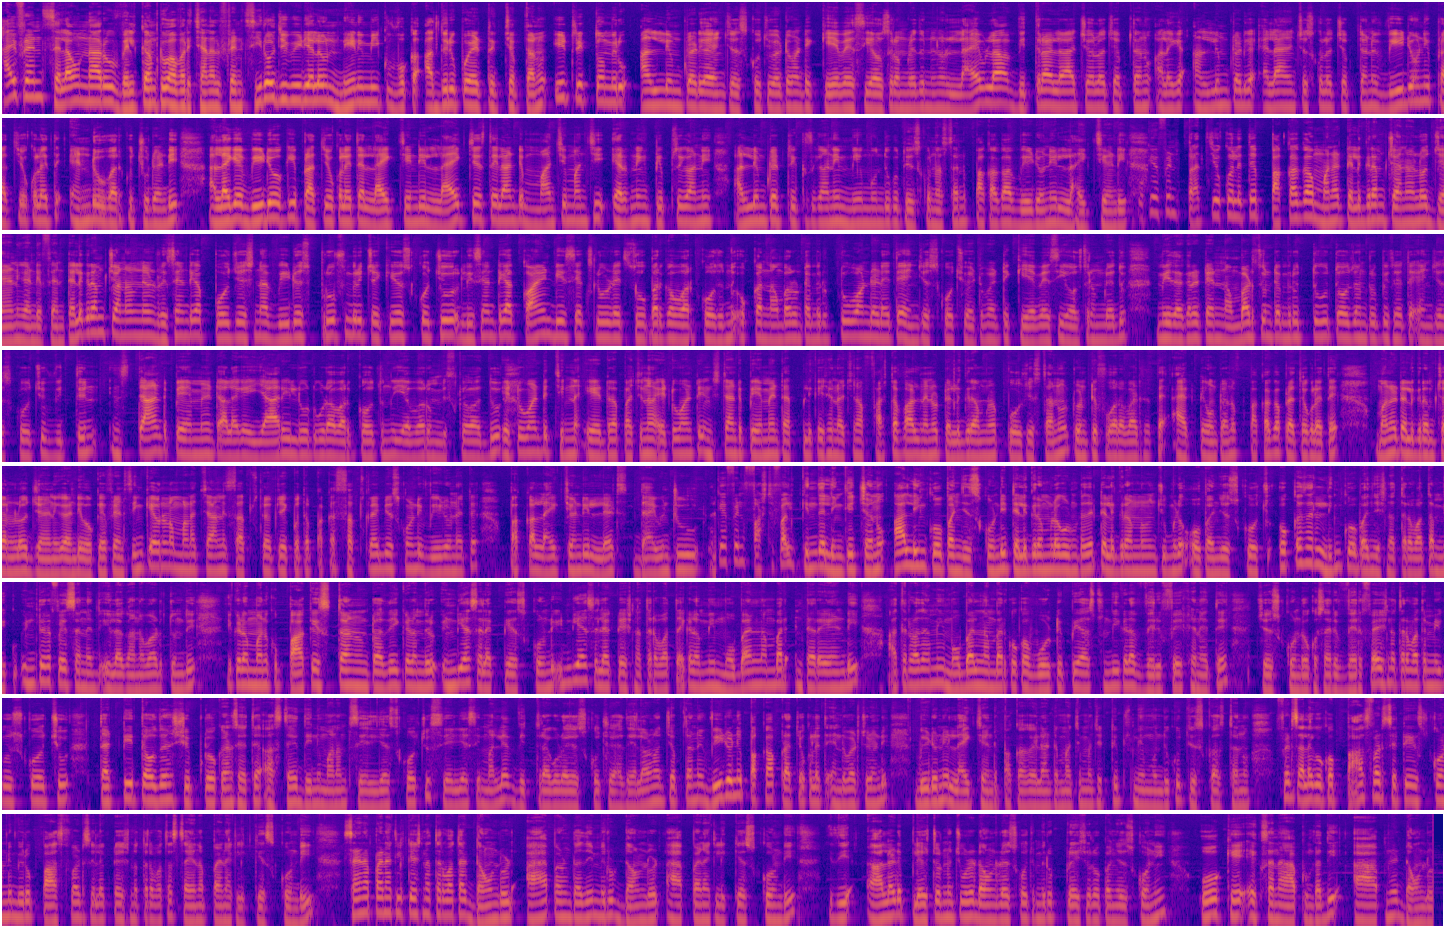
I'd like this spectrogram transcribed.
Hi friends ఎలా ఉన్నారు? Welcome to our channel friends ఈరోజు వీడియోలో నేను మీకు ఒక అదిరిపోయే ట్రిక్ చెప్తాను. ఈ ట్రిక్తో మీరు అన్లిమిటెడ్గా ఏం చేసుకోవచ్చు. ఎటువంటి కేవైసీ అవసరం లేదు. నేను లైవ్లా విత్డ్రా ఎలా చేయాలో చెప్తాను. అలాగే అన్లిమిటెడ్గా ఎలా ఏం చేసుకోవాలో చెప్తాను. వీడియోని ప్రతి ఒక్కరైతే ఎండ్ వరకు చూడండి. అలాగే వీడియోకి ప్రతి ఒక్కరైతే లైక్ చేయండి. లైక్ చేస్తే ఇలాంటి మంచి మంచి ఎర్నింగ్ టిప్స్ కానీ అన్లిమిటెడ్ ట్రిక్స్ కానీ మీ ముందుకు తీసుకుని వస్తాను. పక్కగా వీడియోని లైక్ చేయండి. ఓకే ఫ్రెండ్స్ ప్రతి ఒక్కరైతే పక్కగా మన టెలిగ్రామ్ ఛానల్లో జాయిన్ కండి ఫ్రెండ్ టెలిగ్రామ్ ఛానల్ నేను రీసెంట్గా పోస్ట్ చేసిన వీడియోస్ ప్రూఫ్స్ మీరు చెక్ చేసుకోవచ్చు. రీసెంట్గా కాయిన్ డీసీఎక్స్ లూడ్ అయితే సూపర్గా వర్క్ అవుతుంది. ఒక్క నెంబర్ ఉంటే మీరు టూ హండ్రెడ్ అయితే ఎంజ్ చేసుకోవచ్చు. ఎటువంటి కేవైసీ అవసరం లేదు. మీ దగ్గర టెన్ నెంబర్స్ ఉంటే మీరు టూ థౌజండ్ రూపీస్ అయితే ఎంజ్ చేసుకోవచ్చు. విత్ ఇన్ ఇన్స్టాంట్ పేమెంట్ అలాగే యారీ లూట్ కూడా వర్క్ అవుతుంది. ఎవరు మిస్ కావద్దు. ఎటువంటి చిన్న ఏ డ్రాప్ వచ్చినా ఎటువంటి ఇన్స్టాంట్ పేమెంట్ అప్లికేషన్ వచ్చినా ఫస్ట్ ఆఫ్ ఆల్ నేను టెలిగ్రామ్లో పోస్ట్ చేస్తాను. ట్వంటీ ఫోర్ అవర్స్ అయితే యాక్టివ్ ఉంటాను. పక్కగా ప్రతి ఒక్కరు అయితే మన టెలిగ్రామ్ ఛానల్లో జాయిన్ కండి. ఓకే ఫ్రెండ్స్ ఇంకెవరైనా మన ఛానల్ని సబ్స్క్రైబ్ చేయకపోతే పక్క సబ్స్క్రైబ్ చేసుకోండి. వీడియోని అయితే పక్క లైక్ చేయండి. Let's dive into okay friend first of all కింద లింక్ ఇచ్చాను. ఆ లింక్ ఓపెన్ చేసుకోండి. టెలిగ్రామ్లో కూడా ఉంటుంది. టెలిగ్రామ్లో నుంచి కూడా ఓపెన్ చేసుకోవచ్చు. ఒక్కసారి లింక్ ఓపెన్ చేసిన తర్వాత మీకు ఇంటర్ఫేస్ అనేది ఇలా కనబడుతుంది. ఇక్కడ మనకు పాకిస్తాన్ ఉంటుంది. ఇక్కడ మీరు ఇండియా సెలెక్ట్ చేసుకోండి. ఇండియా సెలెక్ట్ చేసిన తర్వాత ఇక్కడ మీ మొబైల్ నెంబర్ ఎంటర్ చేయండి. ఆ తర్వాత మీ మొబైల్ నెంబర్కి ఒక ఓటీపీ వస్తుంది. ఇక్కడ వెరిఫికేషన్ అయితే చేసుకోండి. ఒకసారి వెరిఫై చేసిన తర్వాత మీకు చూసుకోవచ్చు. థర్టీ థౌజండ్ షిప్ టోకెన్స్ అయితే వస్తాయి. దీన్ని మనం సేల్ చేసుకోవచ్చు. సేల్ చేసి మళ్ళీ విత్డ్రా కూడా చేసుకోవచ్చు. అది ఎలానో చెప్తాను. వీడియోని పక్కా ప్రతి ఒక్కరైతే ఎండ్ వరకు చూడండి. వీడియోని లైక్ చేయండి పక్కగా. ఇలాంటి మంచి మంచి టిప్స్ మీ ముందుకు తీసుకొస్తాను. ఫ్రెండ్స్ అలాగే ఒక పాస్వర్డ్ సెట్ చేసుకోండి మీరు. పాస్వర్డ్ సెలెక్ట్ చేసిన తర్వాత సైన్ అప్ పైన క్లిక్ చేసుకోండి. సైన్ అప్ పైన క్లిక్ చేసిన తర్వాత డౌన్లోడ్ యాప్ అని ఉంటుంది. మీరు డౌన్లోడ్ యాప్ పైన క్లిక్ చేసుకోండి. ఇది ఆల్రెడీ ప్లేస్టోర్ నుంచి కూడా డౌన్లోడ్ చేసుకోవచ్చు. మీరు ప్లేస్టోర్ ఓపెన్ చేసుకొని ఓకే ఎక్స్ అనే యాప్ ఉంటుంది. ఆ యాప్ని డౌన్లోడ్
